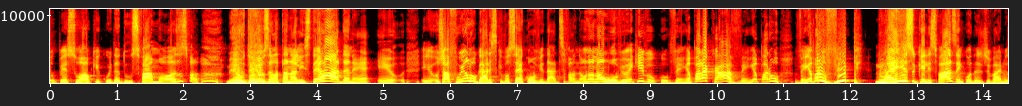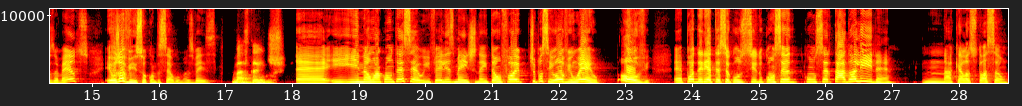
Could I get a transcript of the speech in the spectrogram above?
o pessoal que cuida dos famosos, fala: Meu Deus, ela tá na lista errada, né? Eu, eu já fui a lugares que você é convidado e você fala: Não, não, não, houve um equívoco. Venha para cá, venha para o, venha para o VIP. Não é isso que eles fazem quando a gente vai nos eventos? Eu já vi isso acontecer algumas vezes. Bastante. É, e, e, não aconteceu, infelizmente, né? Então foi tipo assim: houve um erro? Houve. É, poderia ter sido consertado ali, né? Naquela situação.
